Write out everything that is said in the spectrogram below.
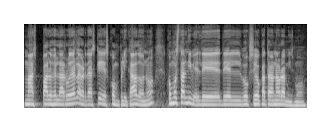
más palos en las ruedas, la verdad es que es complicado, ¿no? ¿Cómo está el nivel de- del boxeo catalán ahora mismo?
